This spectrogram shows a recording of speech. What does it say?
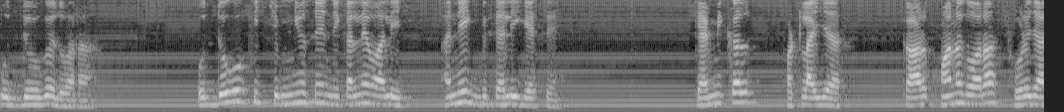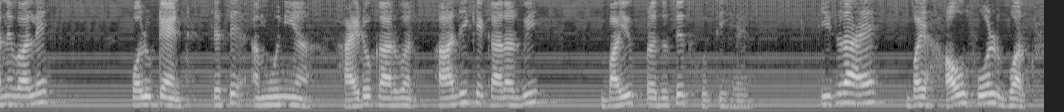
उद्योगों द्वारा। उद्योगों की चिमनियों से निकलने वाली अनेक विषैली गैसें, केमिकल फर्टिलाइज़र, कारखानों द्वारा छोड़े जाने वाले पॉल्यूटेंट जैसे अमोनिया, हाइड्रोकार्बन आदि के कारण भी वायु प्रदूषित होती है। तीसरा है बाई हाउस होल्ड वर्क्स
